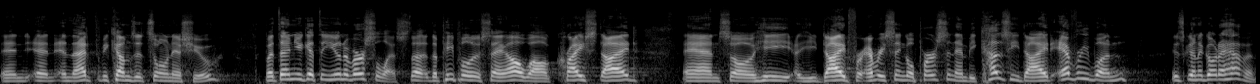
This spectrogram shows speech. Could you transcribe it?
and, and, and that becomes its own issue. But then you get the universalists, the, the people who say, oh, well, Christ died, and so he, he died for every single person, and because he died, everyone is going to go to heaven.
